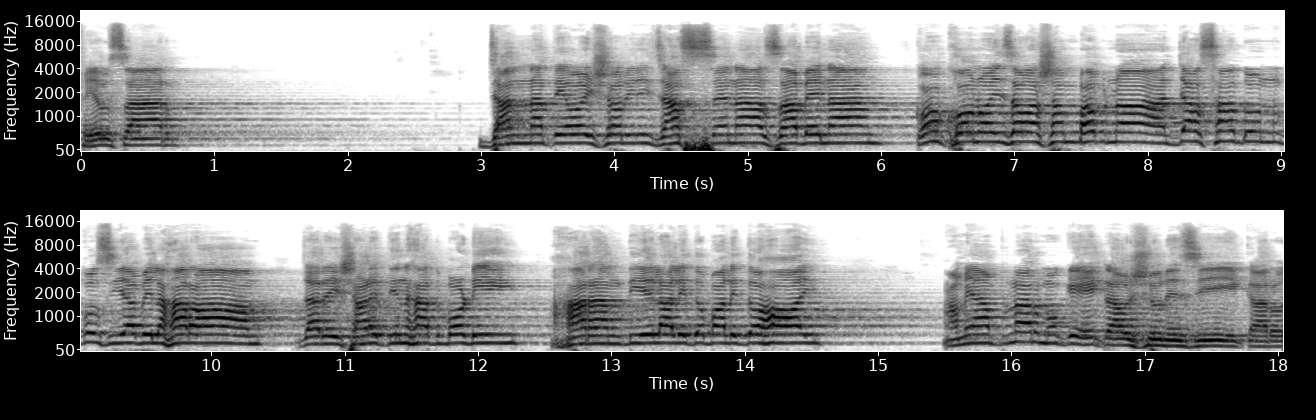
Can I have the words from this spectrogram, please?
ফিউচার। জান্নাতে ওই শরীর যাচ্ছে না, যাবে না, কখনোই যাওয়া সম্ভব না। জাসাদুন গুসিয়া বিল হারাম, যার এই সাড়ে তিন হাত বডি হারাম দিয়ে লালিত পালিত হয় আমি আপনার মুখে এটাও শুনেছি কারও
